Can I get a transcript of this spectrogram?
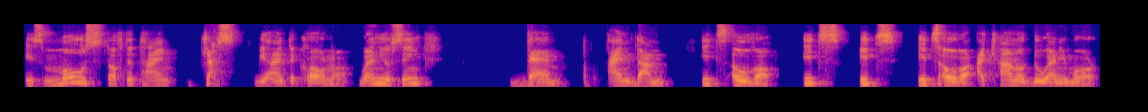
is most of the time just behind the corner. When you think, damn, I'm done. It's over. It's, it's, it's over. I cannot do anymore.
